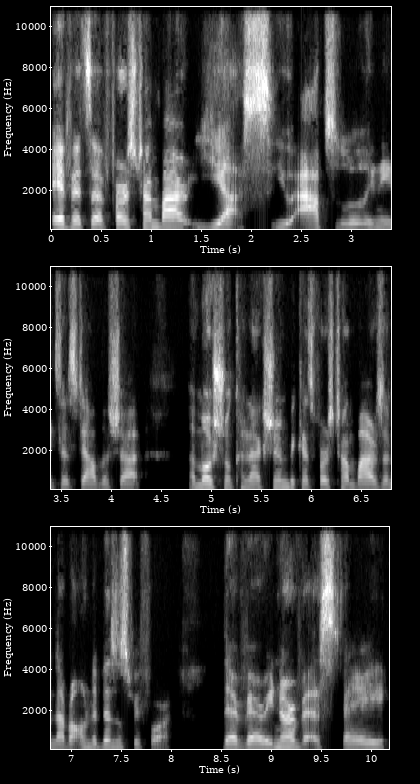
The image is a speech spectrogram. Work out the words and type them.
If it's a first time buyer, yes, you absolutely need to establish a emotional connection because first time buyers have never owned a business before. They're very nervous. They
